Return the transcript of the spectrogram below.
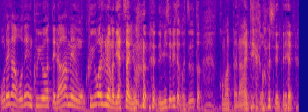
俺がおでん食い終わってラーメンを食い終わるぐらいまでやってたんよ。で店の人がずっと困ったなっていう顔してて。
